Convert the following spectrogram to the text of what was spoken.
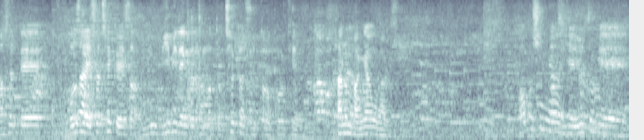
왔을 때 본사에서 체크해서 미- 미비된 걸 한번 더 체크할 수 있도록 그렇게 하는 방향으로 하겠습니다. 와보시면 이제 이쪽에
